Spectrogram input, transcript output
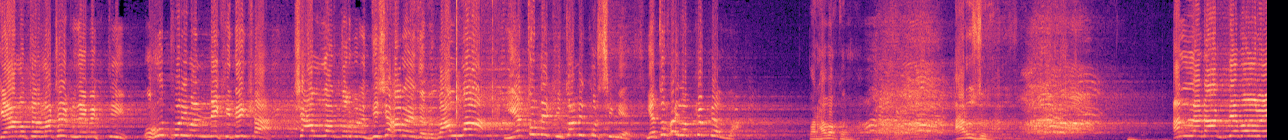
কেয়ামতের মাঠে যে ব্যক্তি বহুত পরিমাণ নেকি দেখা সে আল্লাহর দরবারে দিশেহার হয়ে যাবে। আল্লাহ এত নেকি তো আমি করছি নিয়ে এত পাইলাম কেমনি আল্লাহ? পার হাবা কেন আরও জোর। আল্লাহ ডাক দিয়ে বলবে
